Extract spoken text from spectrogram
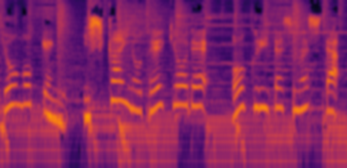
兵庫県医師会の提供でお送りいたしました。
